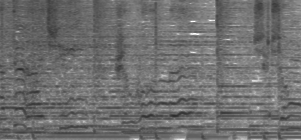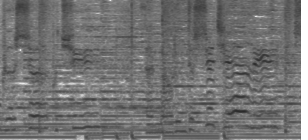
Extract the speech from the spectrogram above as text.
样的爱情，让我们始终割舍不去。在矛盾的世界里，心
